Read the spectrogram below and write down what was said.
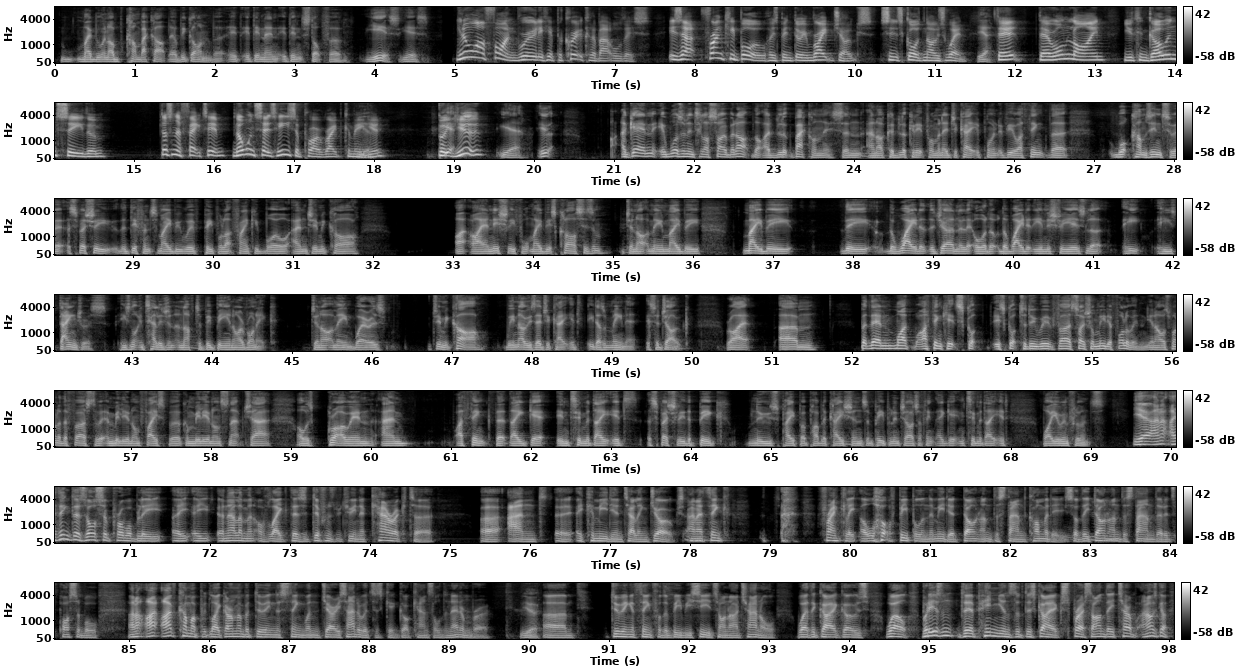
maybe when I come back up, they'll be gone. But it, it didn't end, it didn't stop for years, years. You know what I find really hypocritical about all this is that Frankie Boyle has been doing rape jokes since God knows when. Yeah. They're they're online. You can go and see them. Doesn't affect him. No one says he's a pro rape comedian. Yeah. But you, Yeah. It, again, it wasn't until I sobered up that I'd look back on this and, and I could look at it from an educated point of view. I think that what comes into it, especially the difference maybe with people like Frankie Boyle and Jimmy Carr, I, I initially thought maybe it's classism. Do you know what I mean? Maybe, maybe the the way that the journal or the, the way that the industry is, look, he he's dangerous. He's not intelligent enough to be being ironic. Do you know what I mean? Whereas Jimmy Carr, we know he's educated. He doesn't mean it. It's a joke, right? Um, but then my, I think it's got it's got to do with uh, social media following. You know, I was one of the first to hit a million on Facebook, a million on Snapchat. I was growing, and I think that they get intimidated, especially the big newspaper publications and people in charge. I think they get intimidated by your influence. Yeah, and I think there's also probably a, a an element of like there's a difference between a character uh, and a, a comedian telling jokes, and I think. Frankly, a lot of people in the media don't understand comedy, so they don't understand that it's possible. And I, I've come up with like I remember doing this thing when Jerry Sadowitz's gig got cancelled in Edinburgh, Yeah, um, doing a thing for the BBC. It's on our channel where the guy goes, "Well, but isn't the opinions that this guy expressed aren't they terrible?" And I was going,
